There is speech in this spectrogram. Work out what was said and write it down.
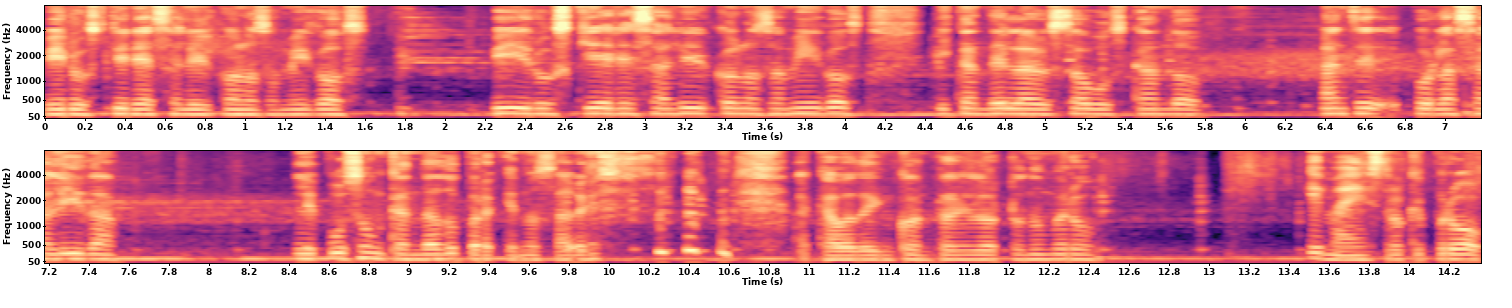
Virus quiere salir con los amigos. Virus quiere salir con los amigos. Y Candela lo está buscando antes por la salida. Le puso un candado para que no salga. acaba de encontrar el otro número. Qué maestro, qué pro.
